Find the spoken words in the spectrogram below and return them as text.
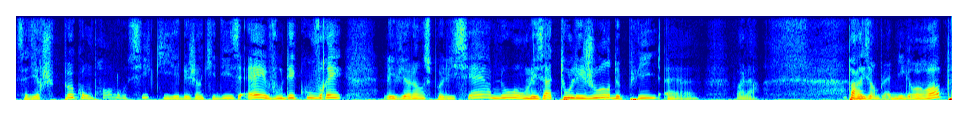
C'est-à-dire, je peux comprendre aussi qu'il y ait des gens qui disent "Eh, vous découvrez les violences policières, nous, on les a tous les jours depuis. Euh, voilà. Par exemple, à Migre Europe,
